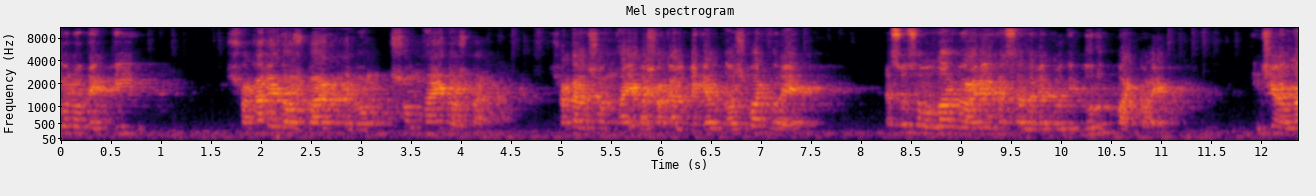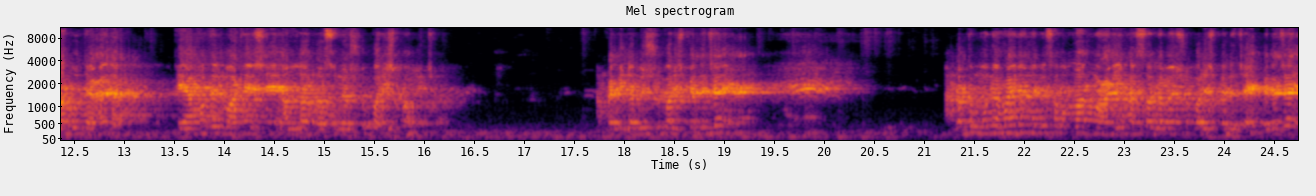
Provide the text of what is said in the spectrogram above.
কোনো ব্যক্তি সকালে দশ বার এবং সন্ধ্যায় দশ বার, সকাল সন্ধ্যায় বা সকাল বিকাল দশ বার করে রাসূল সাল্লাল্লাহু আলাইহি ওয়াসাল্লামের প্রতি দরুদ পাঠ করে, ইনশাআল্লাহ সুপারিশ পাবে ইনশাআল্লাহ। আমরা কি নবীর সুপারিশ পেতে চাই? আমরা তো মনে হয় না নবী সাল্লাল্লাহু আলাইহি ওয়াসাল্লামের সুপারিশ পেতে চাই। পেতে চাই?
